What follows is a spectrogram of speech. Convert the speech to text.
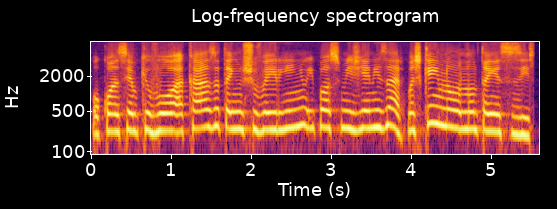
ou quando sempre que eu vou à casa tenho um chuveirinho e posso me higienizar. Mas quem não, não tem esses itens?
